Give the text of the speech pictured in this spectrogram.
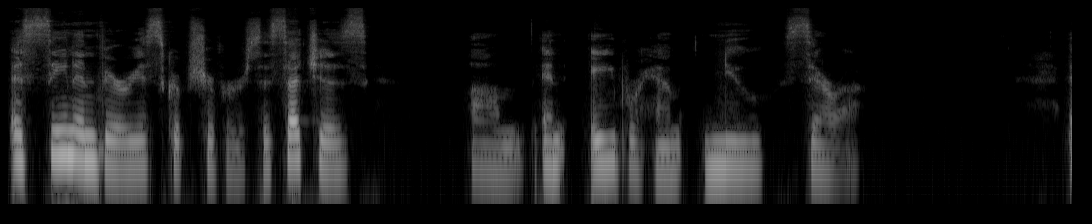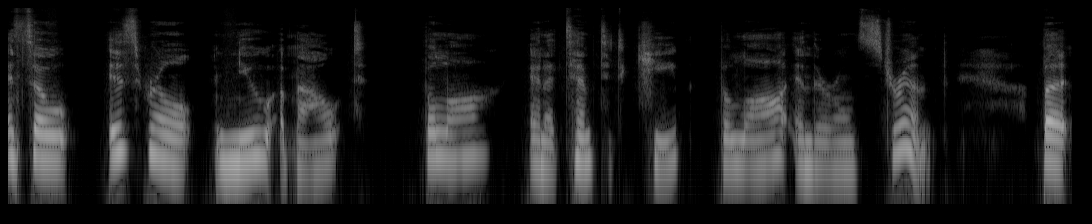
as seen in various scripture verses, such as um, and Abraham knew Sarah. And so Israel knew about the law and attempted to keep the law in their own strength. But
